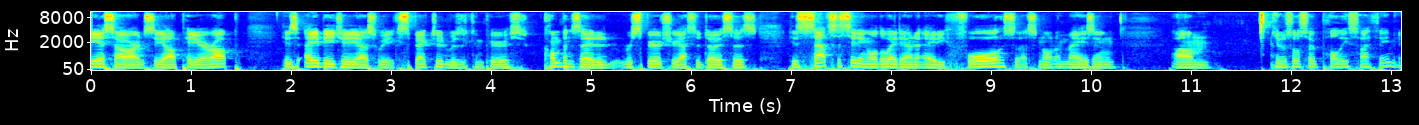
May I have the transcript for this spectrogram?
ESR and CRP are up. His ABG, as we expected, was a compensated respiratory acidosis. His SATs are sitting all the way down at 84, so that's not amazing. Um, he was also polycythemic.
